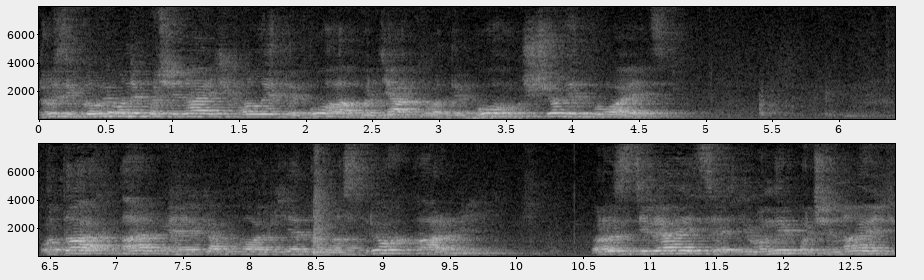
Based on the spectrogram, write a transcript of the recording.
Друзі, коли вони починають хвалити Бога або дякувати Богу, що відбувається? Ота армія, яка була об'єднана з трьох армій, розділяється і вони починають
